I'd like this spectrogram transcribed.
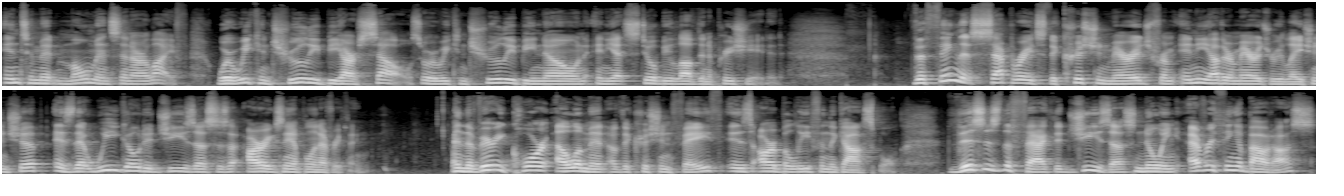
intimate moments in our life where we can truly be ourselves, where we can truly be known and yet still be loved and appreciated. The thing that separates the Christian marriage from any other marriage relationship is that we go to Jesus as our example in everything. And the very core element of the Christian faith is our belief in the gospel. This is the fact that Jesus, knowing everything about us,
